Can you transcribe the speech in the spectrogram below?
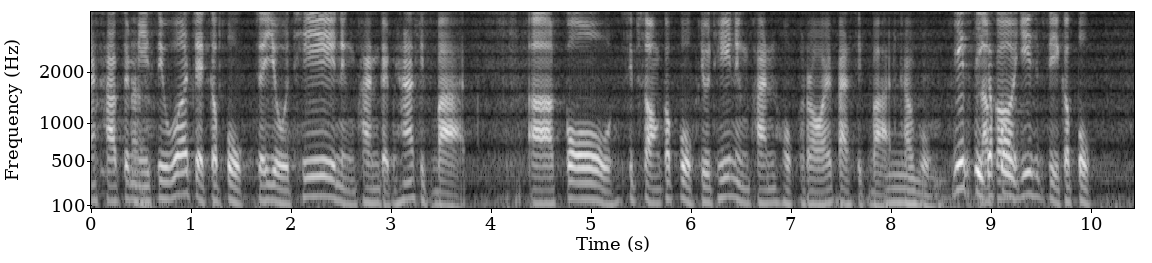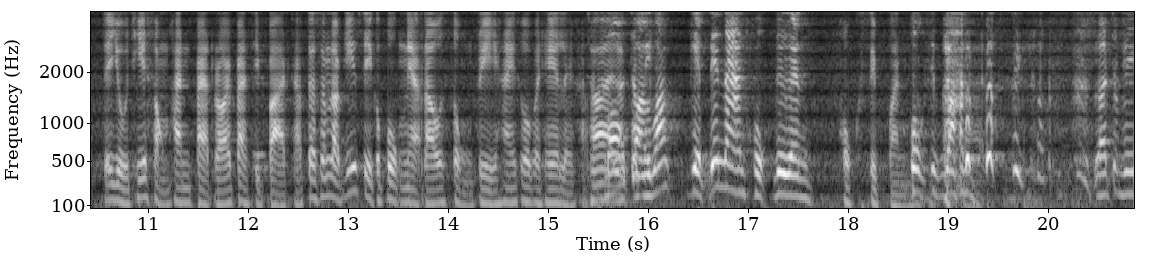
นะครับ จะมีซิลเวอร์7กระปุกจะอยู่ที่ 1,000กับ50 บาทโกล12 กระปุกอยู่ที่ 1,680 บาทครับผม24แล้วกระปุก24 กระปุกจะอยู่ที่ 2,880 บาทครับ แต่สำหรับ 24 กระปุกเนี่ยเราส่งฟรีให้ทั่วประเทศเลยครับ ใช่บอกเราจะก่อนมีว่าเก็บได้นาน 6 เดือน 60 วัน 60 วัน เราจะมี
